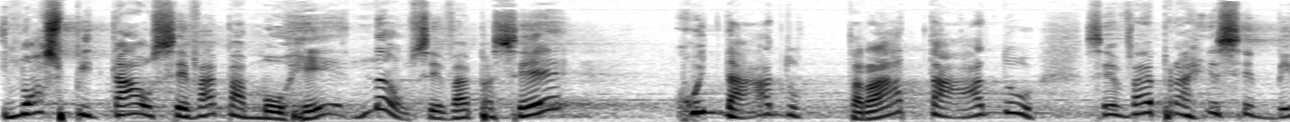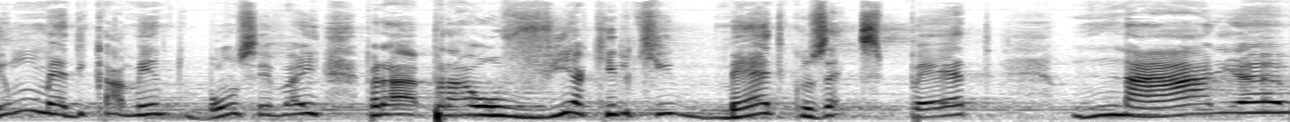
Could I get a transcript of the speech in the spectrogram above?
E no hospital você vai para morrer? Não, você vai para ser cuidado, tratado. Você vai para receber um medicamento bom, você vai para ouvir aquilo que médicos experts na área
